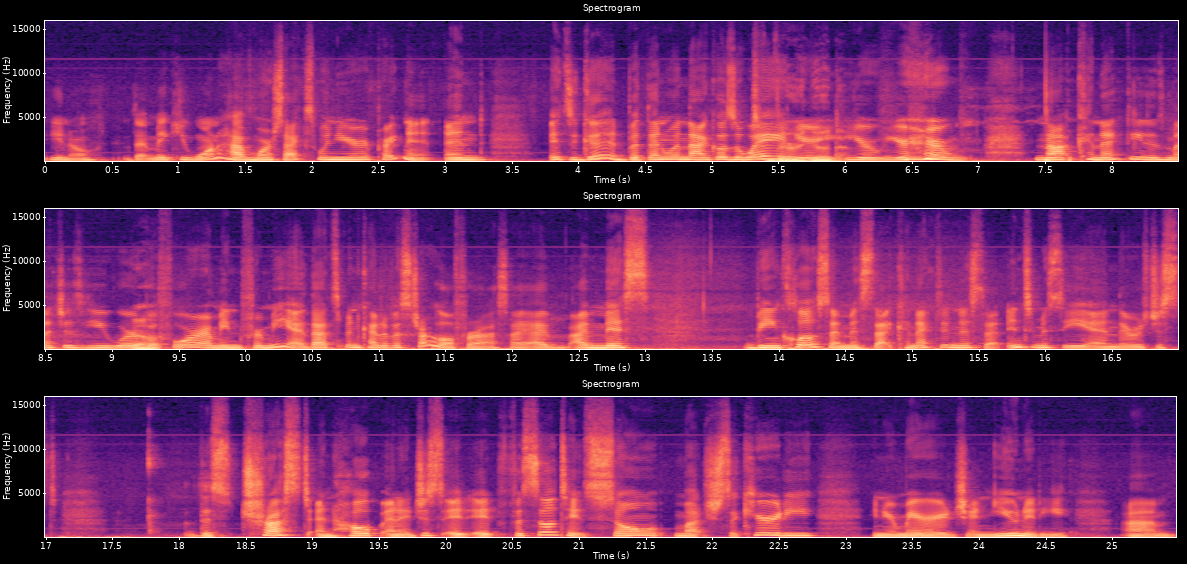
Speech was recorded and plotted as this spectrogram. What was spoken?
you know, that make you want to have more sex when you're pregnant. And it's good. But then when that goes away and you're, good. you're, you're not connecting as much as you were Yeah. before, I mean, for me, that's been kind of a struggle for us. I, I, I miss being close. I miss that connectedness, that intimacy. And there was just, this trust and hope and it just it, it facilitates so much security in your marriage and unity um,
